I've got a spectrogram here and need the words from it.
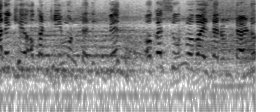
మనకి ఒక టీం ఉంటుంది. విత్ ఒక సూపర్వైజర్ ఉంటాడు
